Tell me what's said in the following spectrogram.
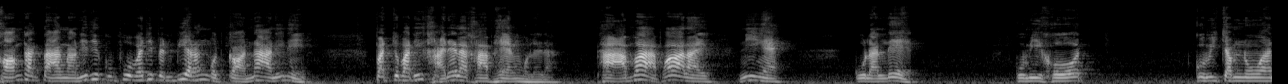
ของต่างๆเหล่านี้ที่กูพูดไว้ที่เป็นเบี้ยทั้งหมดก่อนหน้านี้นี่ ปัจจุบันนี้ขายได้ราคาแพงหมดเลยนะถามว่าเพราะอะไรนี่ไง กูรันเลข กูมีโค้ด กูมีจำนวน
